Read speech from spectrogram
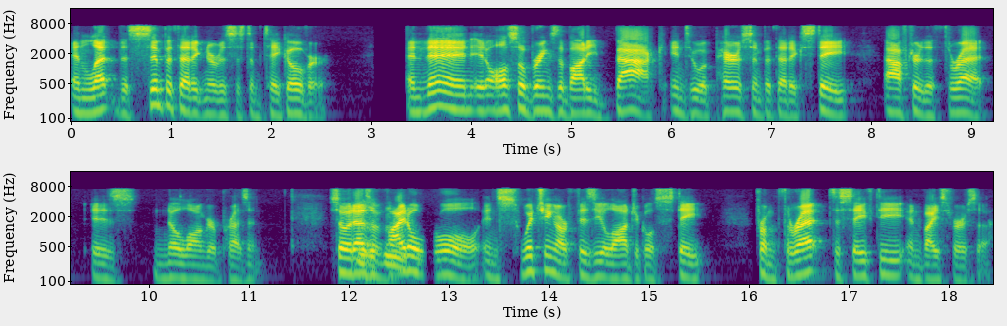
and let the sympathetic nervous system take over. And then it also brings the body back into a parasympathetic state after the threat is no longer present. So it has a mm-hmm. vital role in switching our physiological state from threat to safety and vice versa.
